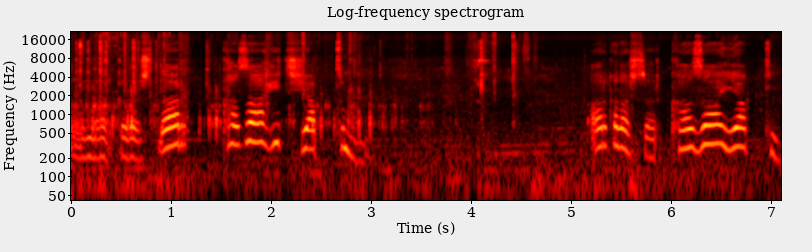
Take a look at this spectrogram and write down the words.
Sonra arkadaşlar kaza hiç yaptım? Arkadaşlar kaza yaptım.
